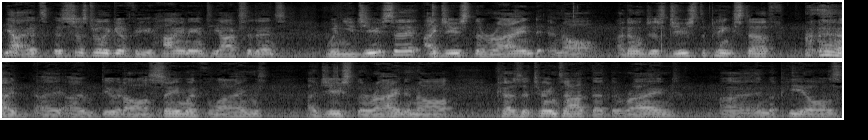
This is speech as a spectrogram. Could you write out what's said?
yeah, it's it's just really good for you. High in antioxidants. When you juice it, I juice the rind and all. I don't just juice the pink stuff. I, I, I, do it all. Same with limes. I juice the rind and all because it turns out that the rind uh, and the peels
